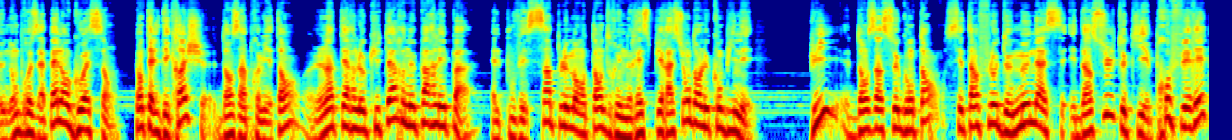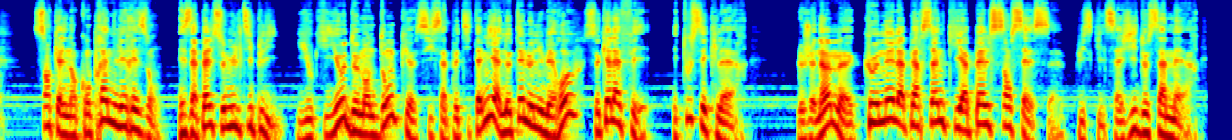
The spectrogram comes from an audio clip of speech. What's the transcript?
de nombreux appels angoissants. Quand elle décroche, dans un premier temps, l'interlocuteur ne parlait pas, elle pouvait simplement entendre une respiration dans le combiné. Puis, dans un second temps, c'est un flot de menaces et d'insultes qui est proféré sans qu'elle n'en comprenne les raisons. Les appels se multiplient. Yukio demande donc si sa petite amie a noté le numéro, ce qu'elle a fait, et tout s'éclaire. Le jeune homme connaît la personne qui appelle sans cesse, puisqu'il s'agit de sa mère,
